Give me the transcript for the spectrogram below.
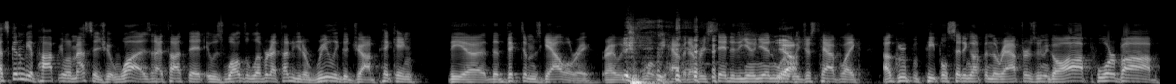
That's going to be a popular message. It was. And I thought that it was well delivered. I thought he did a really good job picking the uh, the victims gallery, right? Which is what we have at every State of the Union, where Yeah. we just have like a group of people sitting up in the rafters and we go, ah, poor Bob.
